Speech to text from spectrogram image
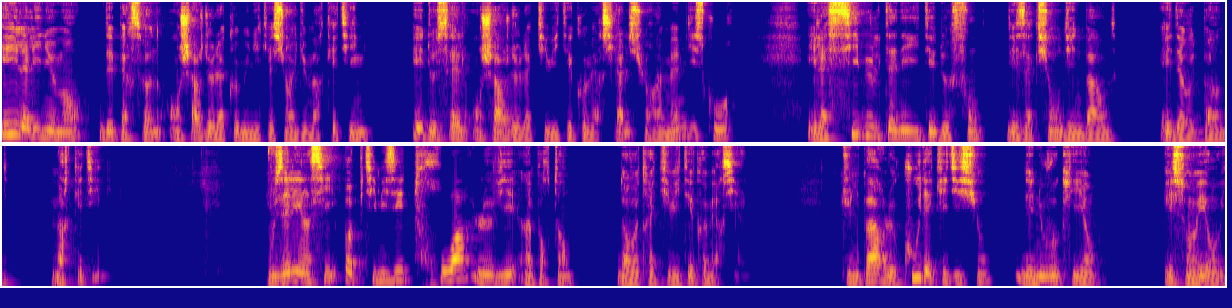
et l'alignement des personnes en charge de la communication et du marketing et de celles en charge de l'activité commerciale sur un même discours, et la simultanéité de fond des actions d'inbound et d'outbound marketing. Vous allez ainsi optimiser trois leviers importants dans votre activité commerciale. D'une part, le coût d'acquisition des nouveaux clients et son ROI.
